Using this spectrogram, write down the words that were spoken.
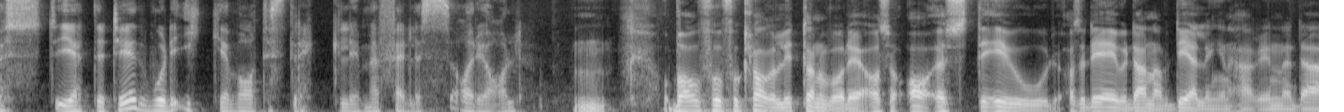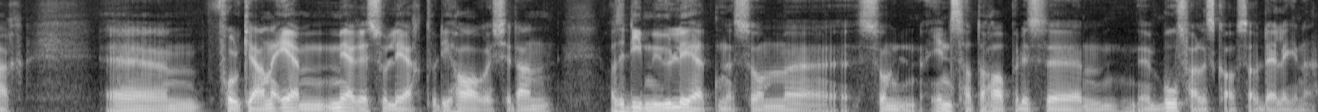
øst i ettertid, hvor det ikke var tilstrekkelig med felles areal. Og bare for å forklare lytterne våre det, altså A-øst det, er jo- altså det er jo den avdelingen her inne der eh, folk gjerne er mer isolert, og de har ikke den, altså de mulighetene som, eh, som innsatte har på disse eh, bofellesskapsavdelingene.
